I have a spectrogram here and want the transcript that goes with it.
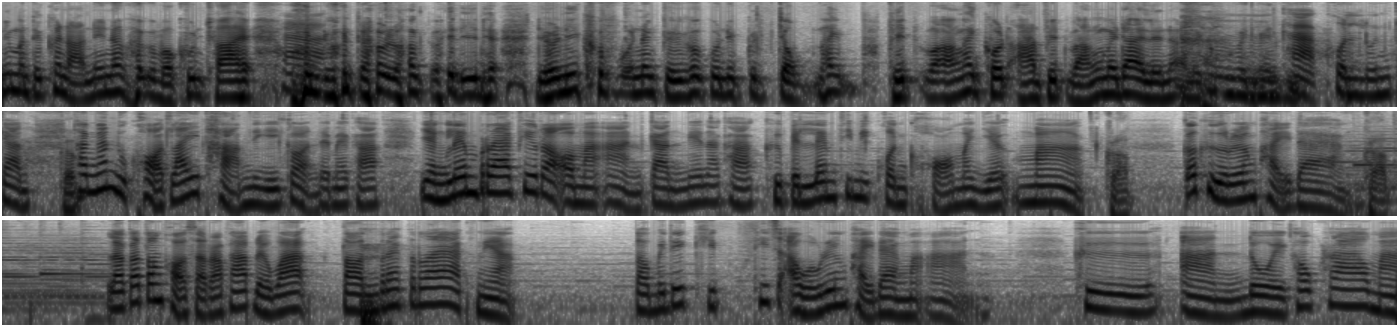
นี่มันถึงขนาดนี้นะเขาก็บอกคุณชายค่ะคุณดูเราลองตัวให้ดีเนี่ยเดี๋ยวนี้เขาหนังสือเขาคุณนี่คุณจบให้ผิดหวังให้คนอ่านผิดหวังไม่ได้เลยนะอะไรก็ไม่ไม่ค่ะ คนลุ้นกันครับถ้างั้นหนูขอไล่ถามอย่างนี้ก่อนได้ไหมคะ อย่างเล่มแรกที่เราเอามาอ่านกันเนี่ยนะคะ คือเป็นเล่มที่มีคนขอมาเยอะมากครับ ก็คือเรื่องไผ่แดงครับ แล้วก็ต้องขอสารภาพเลยว่า ตอนแรกๆเนี่ย เราไม่ได้คิดที่จะเอาเรื่องไผ่แดงมาอ่าน คืออ่านโดยคร่าวๆมา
